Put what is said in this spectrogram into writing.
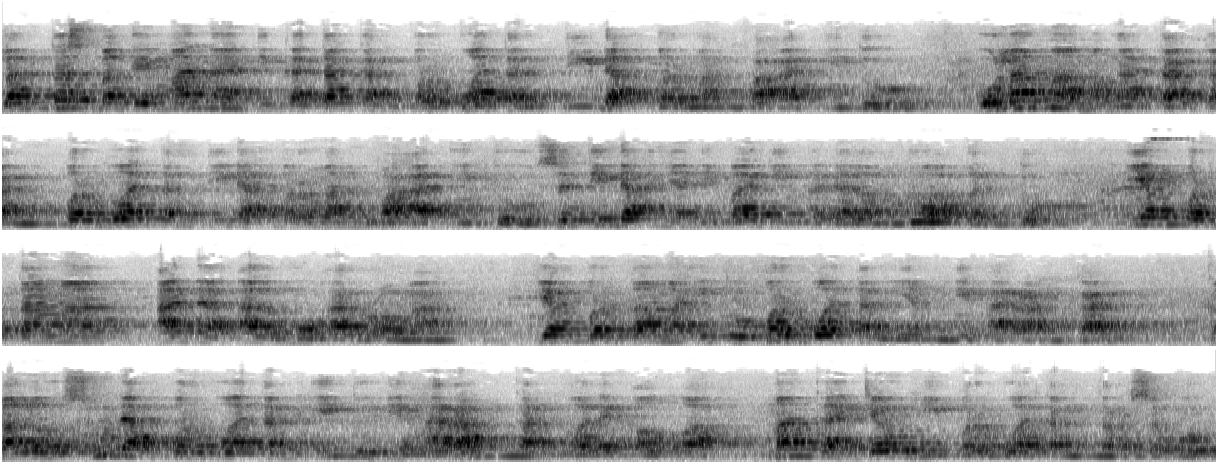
Lantas bagaimana dikatakan perbuatan tidak bermanfaat itu? Ulama mengatakan perbuatan tidak bermanfaat itu setidaknya dibagi ke dalam dua bentuk. Yang pertama ada al-muharramah. Yang pertama itu perbuatan yang diharamkan. Kalau sudah perbuatan itu diharamkan oleh Allah, maka jauhi perbuatan tersebut.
